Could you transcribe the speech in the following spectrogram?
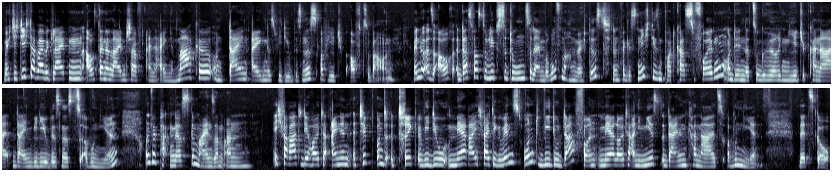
möchte ich dich dabei begleiten, aus deiner Leidenschaft eine eigene Marke und dein eigenes Video-Business auf YouTube aufzubauen. Wenn du also auch das, was du liebst zu tun, zu deinem Beruf machen möchtest, dann vergiss nicht, diesem Podcast zu folgen und den dazugehörigen YouTube-Kanal Dein Video Business zu abonnieren und wir packen das gemeinsam an. Ich verrate dir heute einen Tipp und Trick, wie du mehr Reichweite gewinnst und wie du davon mehr Leute animierst, deinen Kanal zu abonnieren. Let's go!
